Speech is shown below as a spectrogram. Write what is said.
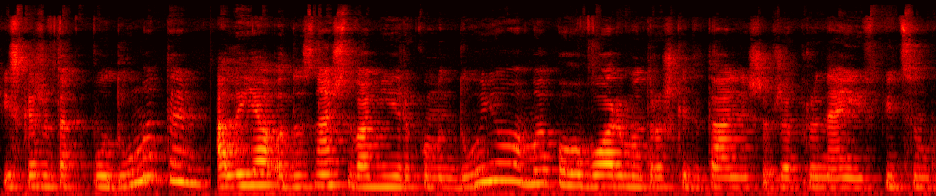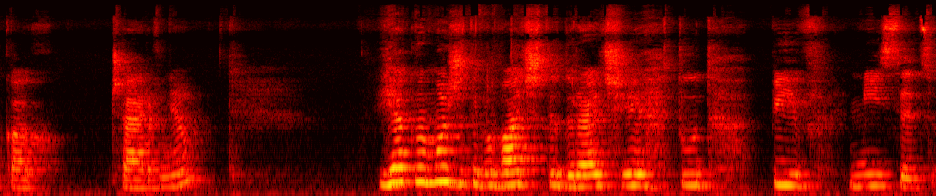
і, скажімо так, подумати. Але я однозначно вам її рекомендую. Ми поговоримо трошки детальніше вже про неї в підсумках червня. Як ви можете побачити, до речі, тут пів місяць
